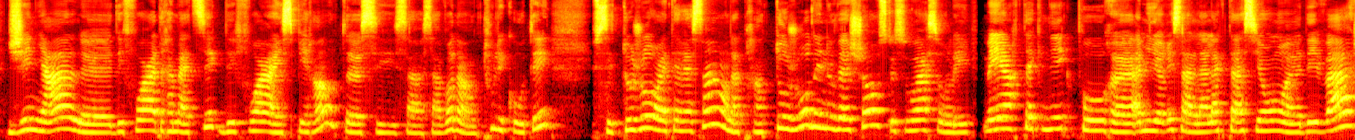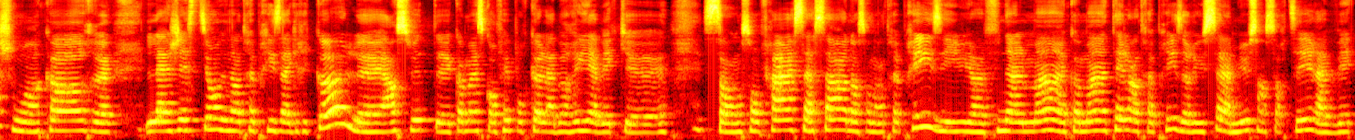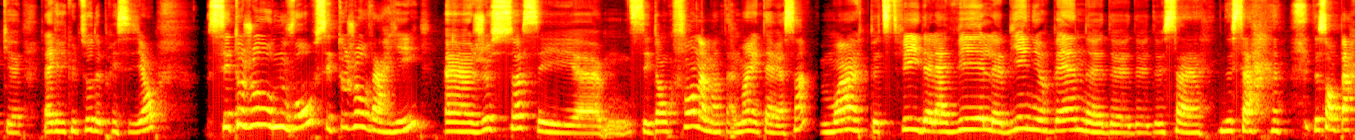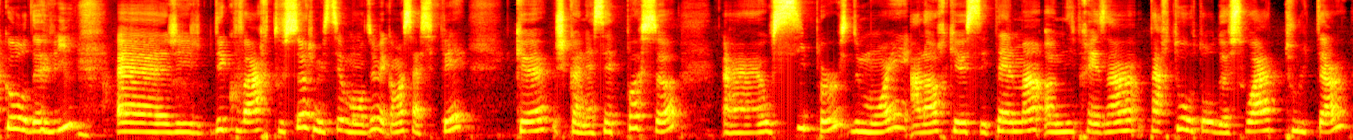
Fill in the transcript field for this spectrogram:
géniales, des fois dramatiques, des fois inspirantes. Ça, ça va dans tous les côtés. C'est toujours intéressant, on apprend toujours des nouvelles choses, que ce soit sur les meilleures techniques pour euh, améliorer la lactation euh, des vaches ou encore euh, la gestion d'une entreprise agricole. Ensuite, comment est-ce qu'on fait pour collaborer avec son, son frère, sa sœur dans son entreprise et finalement, comment telle entreprise a réussi à mieux s'en sortir avec l'agriculture de précision. C'est toujours nouveau, c'est toujours varié. Euh, juste ça, c'est euh, c'est donc fondamentalement intéressant. Moi, petite fille de la ville, bien urbaine de, de, de sa de sa de son parcours de vie, euh, j'ai découvert tout ça. Je me suis dit, oh mon Dieu, mais comment ça se fait que je connaissais pas ça? euh, aussi peu du moins, alors que c'est tellement omniprésent partout autour de soi tout le temps.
